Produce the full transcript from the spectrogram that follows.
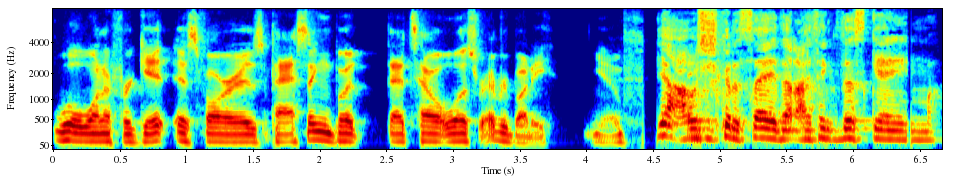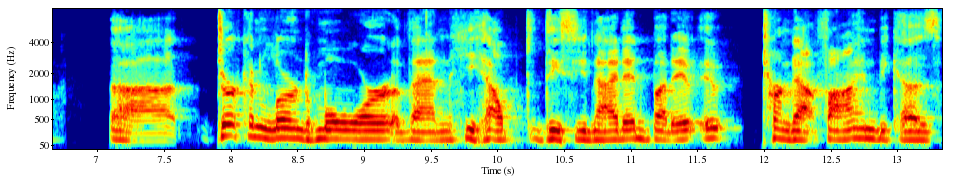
will want to forget as far as passing, but that's how it was for everybody. You know, Yeah, I was just going to say that I think this game, uh, Durkin learned more than he helped DC United, but it, it turned out fine because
